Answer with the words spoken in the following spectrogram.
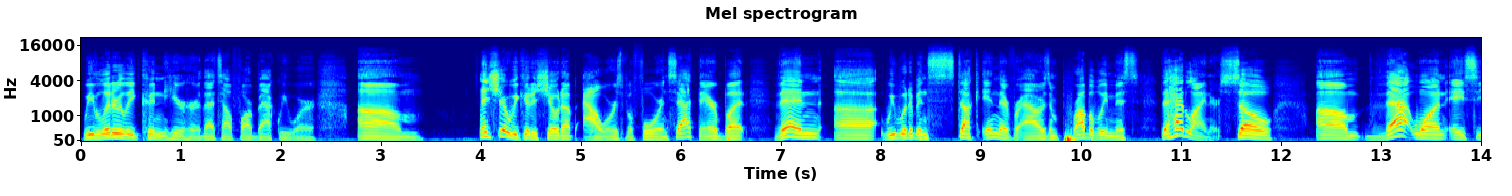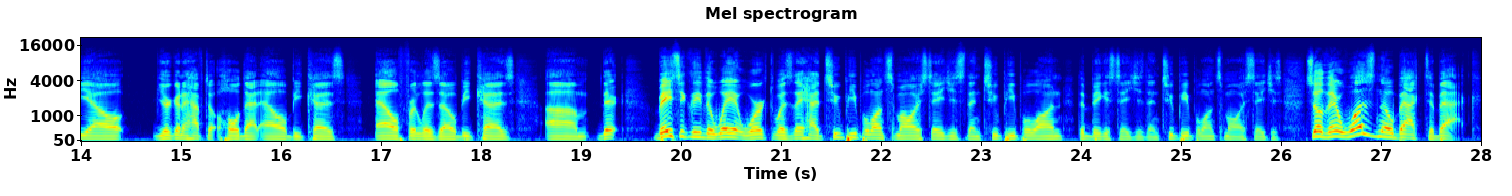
We literally couldn't hear her. That's how far back we were. Um, and sure, we could have showed up hours before and sat there, but then uh, we would have been stuck in there for hours and probably missed the headliners. So um, that one ACL, you're gonna have to hold that L because L for Lizzo because um, there basically the way it worked was they had two people on smaller stages, then two people on the biggest stages, then two people on smaller stages. So there was no back to back.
